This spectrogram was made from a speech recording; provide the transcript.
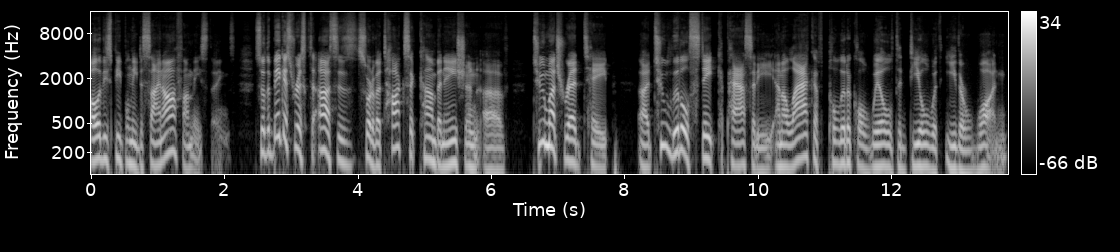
All of these people need to sign off on these things. So the biggest risk to us is sort of a toxic combination of too much red tape uh, too little state capacity and a lack of political will to deal with either one.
